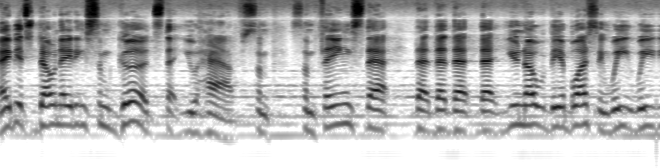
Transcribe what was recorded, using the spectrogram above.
Maybe it's donating some goods that you have, some, some things that that, that, that, that you know would be a blessing. We, we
